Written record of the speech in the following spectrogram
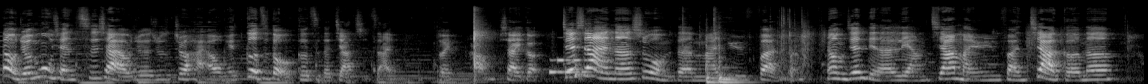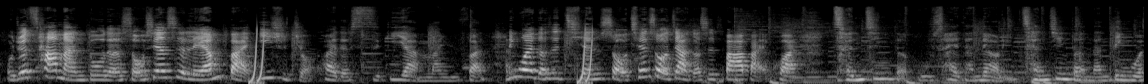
但我觉得目前吃下来，我觉得就是就还 OK，各自都有各自的价值在。对，好，下一个，接下来呢是我们的鳗鱼饭了。然后我们今天点了两家鳗鱼饭，价格呢，我觉得差蛮多的。首先是两百一十九块的 Skia 鳗鱼饭，另外一个是千寿，千寿的价格是八百块。曾经的无菜单料理，曾经的难定位，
